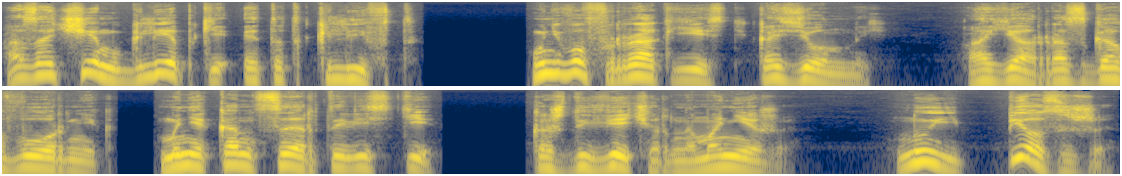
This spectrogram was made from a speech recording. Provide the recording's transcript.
А зачем Глебке этот клифт? У него фраг есть, казенный. А я разговорник, мне концерты вести. Каждый вечер на манеже. Ну и пес же.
